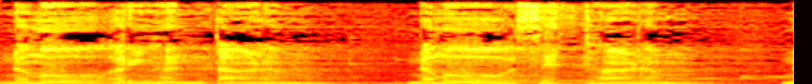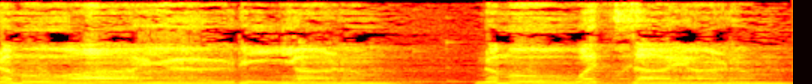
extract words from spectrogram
નમો અરિહંતાણમ નમો સિદ્ધાણમ નમો આયરિયાણમ નમો વજ્જાયાણમ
